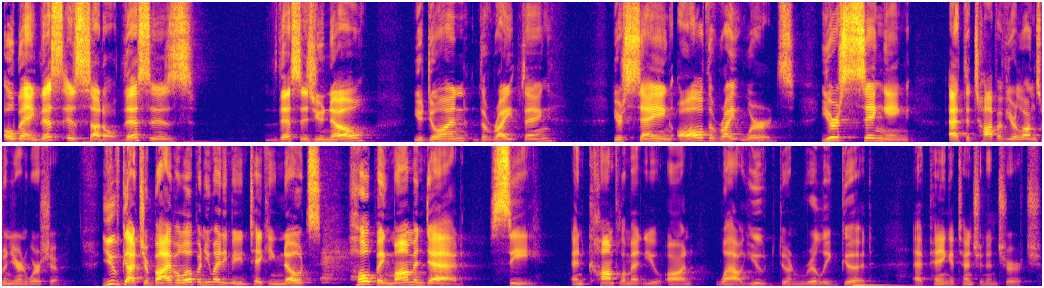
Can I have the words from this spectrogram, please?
obeying. This is subtle. This is this is you know you're doing the right thing. You're saying all the right words. You're singing at the top of your lungs when you're in worship. You've got your Bible open. You might even be taking notes, hoping mom and dad see and compliment you on, wow, you're doing really good at paying attention in church.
